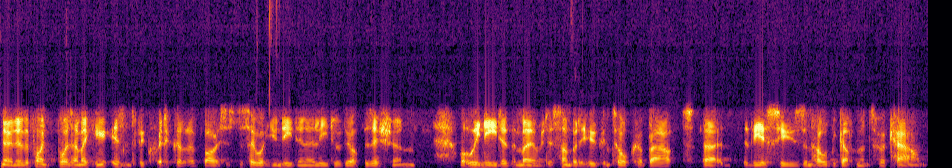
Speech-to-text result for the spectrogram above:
No, no. The point, point I'm making isn't to be critical of Boris. It's to say what you need in a leader of the opposition. What we need at the moment is somebody who can talk about uh, the issues and hold the government to account.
